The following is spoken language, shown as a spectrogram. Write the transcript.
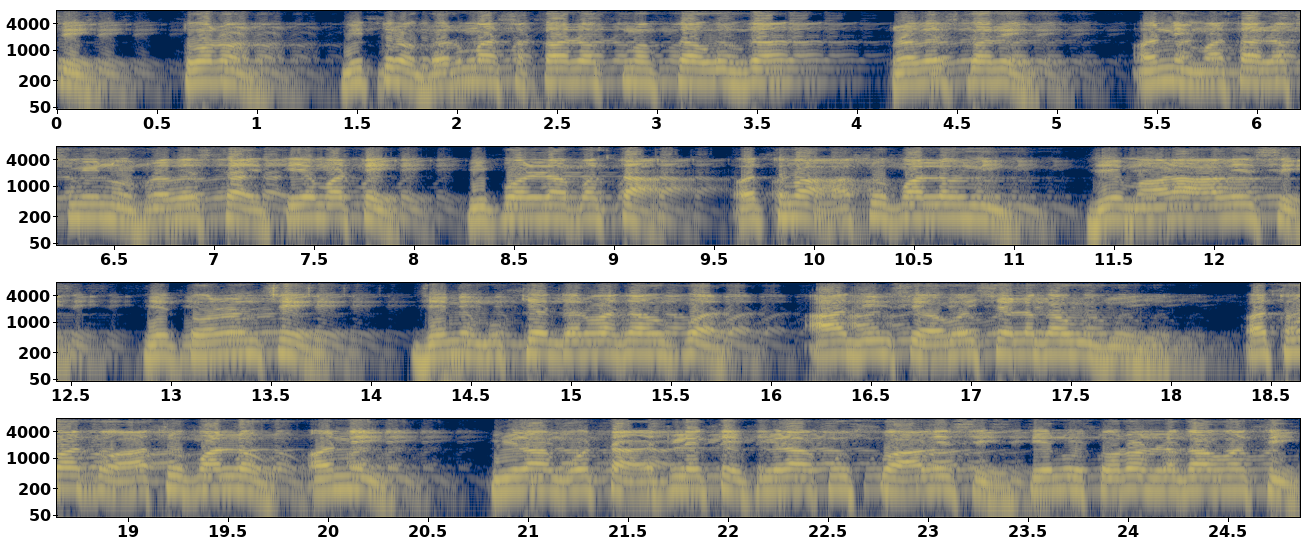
છે તોરણ. મિત્રો ઘરમાં સકારાત્મકતા ઊર્જા પ્રવેશ કરે અને માતા લક્ષ્મીનો પ્રવેશ થાય તે માટે પીપળના પત્તા અથવા આસુપાલવની જે માળા આવે છે, જે તોરણ છે, જેને મુખ્ય દરવાજા ઉપર આ દિવસે અવશ્ય લગાવવું જોઈએ. અથવા તો આસુપાલવ અને પીળા ગોટા એટલે કે પીળા પુષ્પ આવે છે, તેનું તોરણ લગાવવાથી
